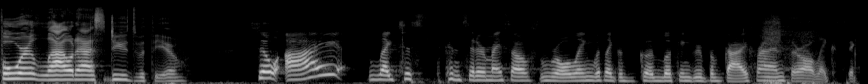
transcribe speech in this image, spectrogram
four loud ass dudes with you. So I like to consider myself rolling with like a good looking group of guy friends. They're all like six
